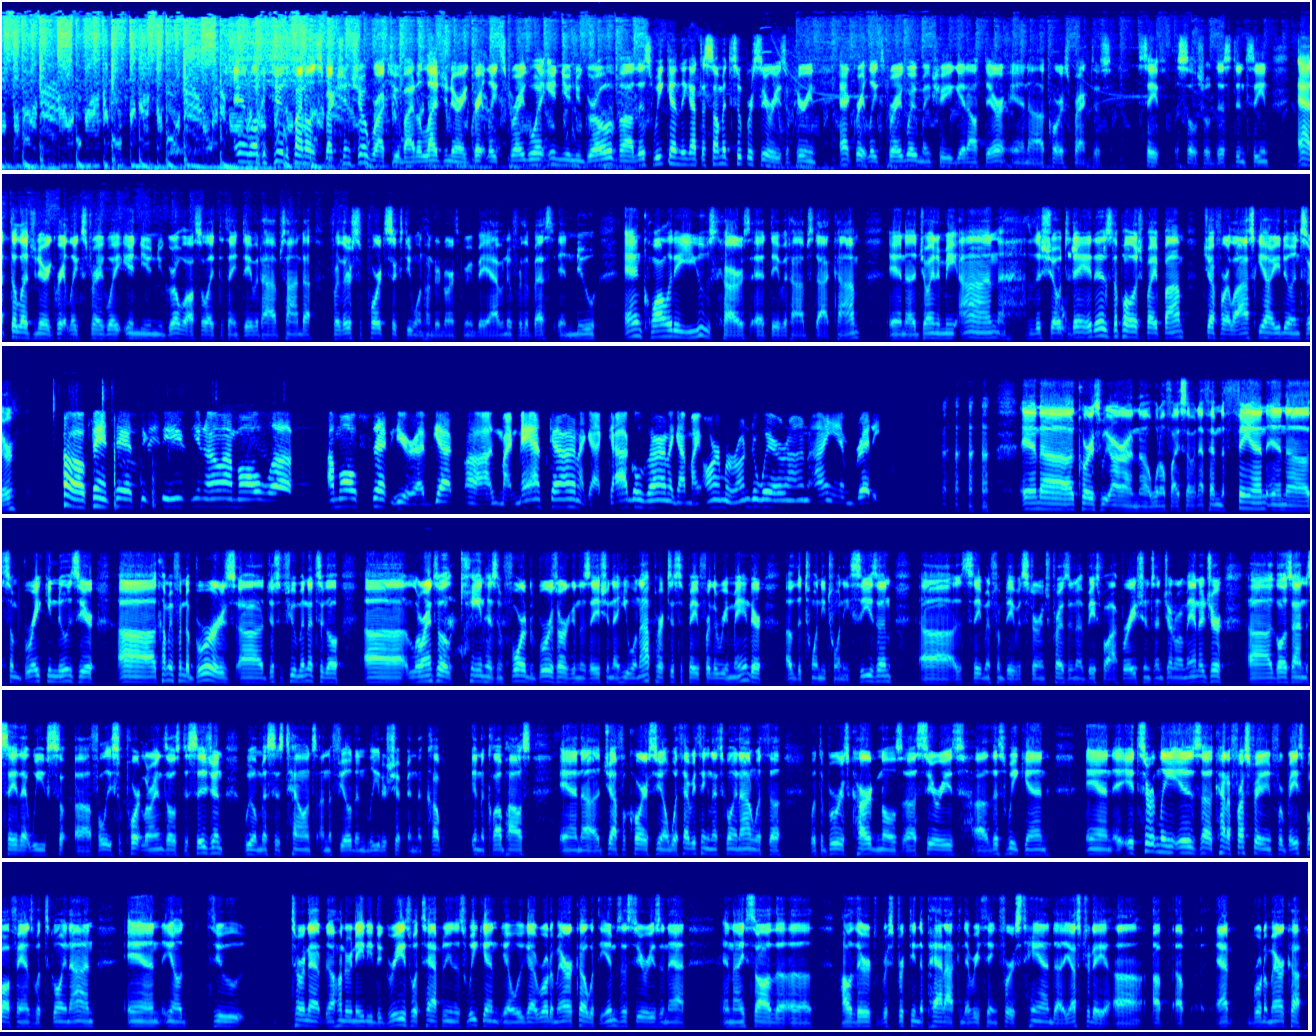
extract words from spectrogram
And welcome to the Final Inspection Show, brought to you by the legendary Great Lakes Dragway in Union Grove. Uh, this weekend, they got the Summit Super Series appearing at Great Lakes Dragway. Make sure you get out there and, uh, of course, practice safe social distancing at the legendary Great Lakes Dragway in Union Grove. I'd also like to thank David Hobbs Honda for their support, 6100 North Green Bay Avenue, for the best in new and quality used cars at davidhobbs.com. And uh, joining me on the show today, it is the Polish Pipe Bomb, Jeff Orloski. How you doing, sir? Oh, fantastic, Steve. You know, I'm all uh, I'm all set here. I've got uh, my mask on, I got goggles on, I got my armor underwear on. I am ready. and uh, of course, we are on uh, 105.7 FM, The Fan, and uh, some breaking news here uh, coming from the Brewers uh, just a few minutes ago. Uh, Lorenzo Cain has informed the Brewers organization that he will not participate for the remainder of the 2020 season. a statement from David Stearns, president of baseball operations and general manager, goes on to say that we fully support Lorenzo's decision. We will miss his talents on the field and leadership in the club in the clubhouse. And uh, Jeff, of course, you know, with everything that's going on with the with the Brewers Cardinals uh, series uh, this weekend, and it certainly is uh, kind of frustrating for baseball fans what's going on, and you know to turn at 180 degrees what's happening this weekend. You know, we got Road America with the IMSA series and that, and I saw the uh, how they're restricting the paddock and everything firsthand uh, yesterday up up at Road America.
